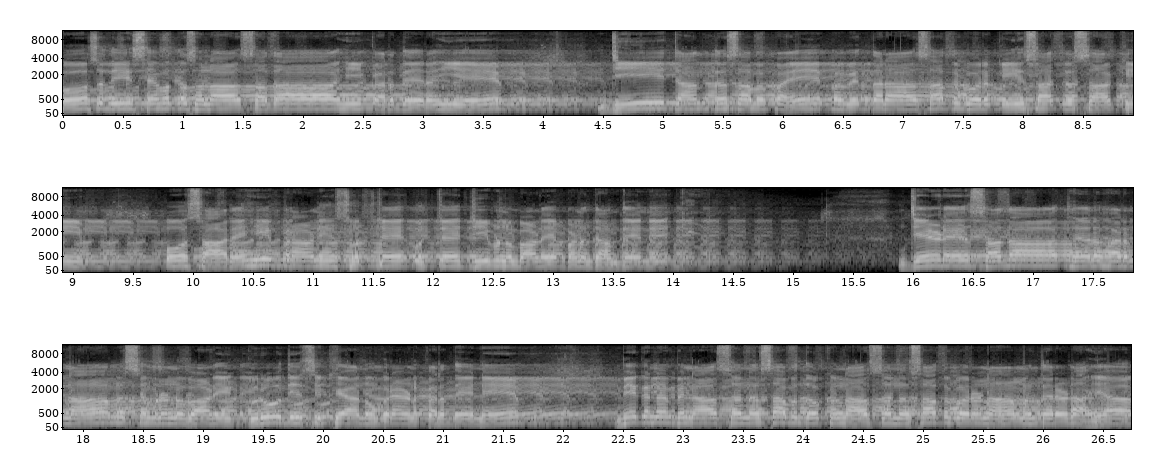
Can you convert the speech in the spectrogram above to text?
ਉਸ ਦੀ ਸਿਮਤ ਸਲਾਹ ਸਦਾ ਹੀ ਕਰਦੇ ਰਹੀਏ। ਜੀ ਜੰਤ ਸਭ ਭਏ ਪਵਿੱਤਰਾ, ਸਤਿਗੁਰ ਕੀ ਸੱਚ ਸਾਖੀ। ਉਹ ਸਾਰੇ ਹੀ ਪ੍ਰਾਣੀ ਸੁੱਚੇ, ਉੱਚੇ ਜੀਵਨ ਵਾਲੇ ਬਣ ਜਾਂਦੇ ਨੇ। ਜਿਹੜੇ ਸਦਾ ਥਿਰ ਹਰ ਨਾਮ ਸਿਮਰਨ ਵਾਲੀ ਗੁਰੂ ਦੀ ਸਿੱਖਿਆ ਨੂੰ ਗ੍ਰਹਿਣ ਕਰਦੇ ਨੇ ਵਿਗਨ ਬਿਨਾਸਨ, ਸਭ ਦੁਖ ਨਾਸਨ, ਸਤਿਗੁਰ ਨਾਮ ਦਰੜਾਇਆ।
